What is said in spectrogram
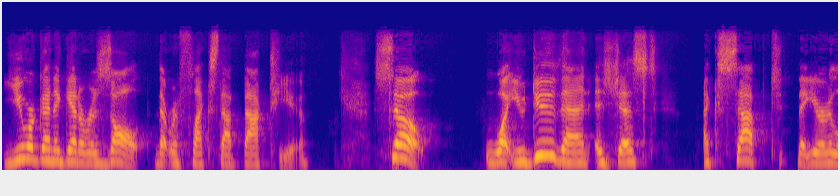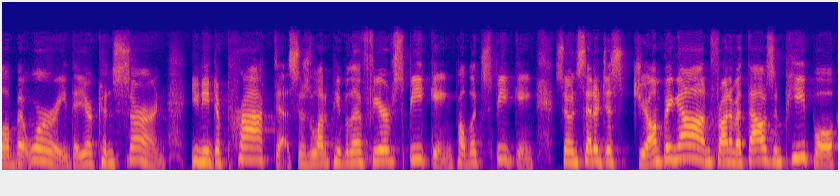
you are going to get a result that reflects that back to you. So what you do then is just accept that you're a little bit worried, that you're concerned. You need to practice. There's a lot of people that have fear of speaking, public speaking. So instead of just jumping out in front of a thousand people,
